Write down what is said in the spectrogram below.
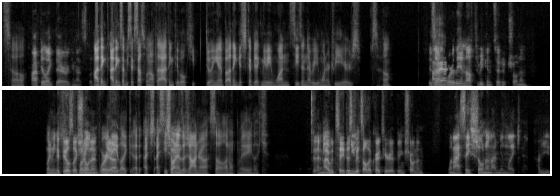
So I feel like they're gonna split. I think I think it's gonna be successful enough that I think they will keep doing it, but I think it's gonna be like maybe one season every one or two years. So Is it I- worthy enough to be considered shonen? what do you mean? It feels like what do mean shonen, worthy. yeah. Like I, I, I see shonen as a genre, so I don't really like. I I, would say this you- fits all the criteria of being shonen. When I say shonen, I mean like, are you?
